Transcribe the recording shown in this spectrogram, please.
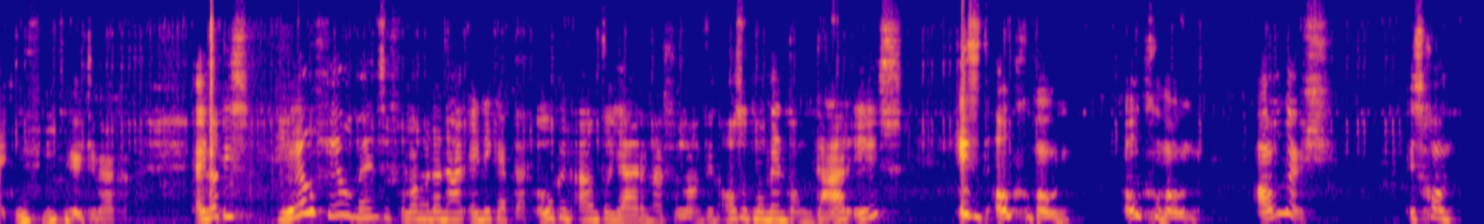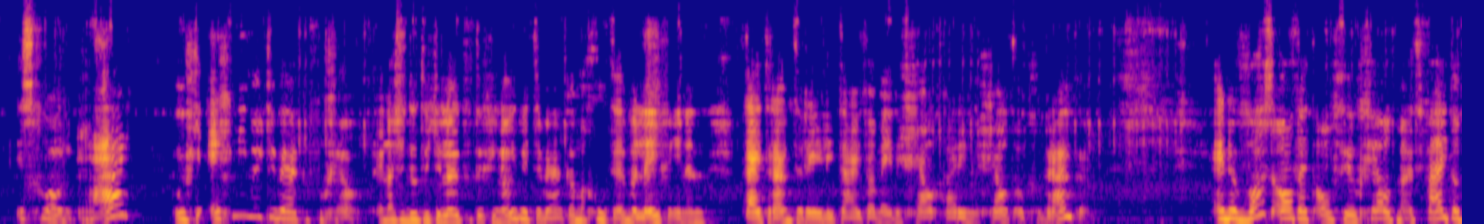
ik hoef niet meer te werken. En dat is heel veel mensen verlangen daarnaar. En ik heb daar ook een aantal jaren naar verlangd. En als het moment dan daar is, is het ook gewoon, ook gewoon anders. Is gewoon, is gewoon raar. Dan hoef je echt niet meer te werken voor geld. En als je doet wat je leuk vindt, hoef je nooit meer te werken. Maar goed, hè, we leven in een tijd-ruimte-realiteit waarmee we geld, waarin we geld ook gebruiken. En er was altijd al veel geld, maar het feit dat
